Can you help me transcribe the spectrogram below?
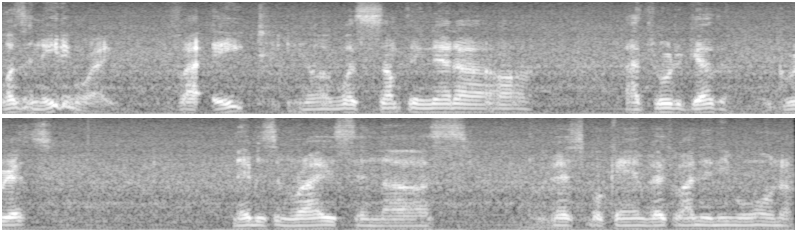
wasn't eating right. If I ate, you know, it was something that uh, I threw together, grits, maybe some rice and uh, vegetable, canned vegetable. I didn't even want to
